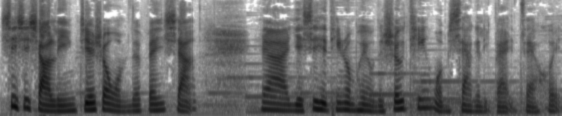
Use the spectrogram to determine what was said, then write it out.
谢谢小林接受我们的分享呀，也谢谢听众朋友的收听，我们下个礼拜再会。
